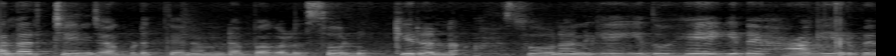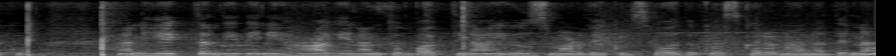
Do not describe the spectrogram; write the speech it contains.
ಕಲರ್ ಚೇಂಜ್ ಆಗಿಬಿಡುತ್ತೆ ನಮ್ಮ ಡಬ್ಬಗಳು. ಸೊ ಲುಕ್ ಇರಲ್ಲ. ಸೊ ನನಗೆ ಇದು ಹೇಗಿದೆ, ಹಾಗೆ ಇರಬೇಕು. ನಾನು ಹೇಗೆ ತಂದಿದ್ದೀನಿ, ಹಾಗೆ ನಾನು ತುಂಬ ದಿನ ಯೂಸ್ ಮಾಡಬೇಕು. ಸೊ ಅದಕ್ಕೋಸ್ಕರ ನಾನು ಅದನ್ನು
